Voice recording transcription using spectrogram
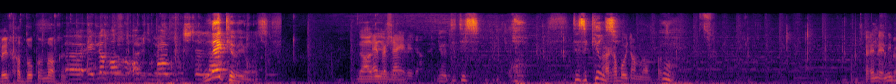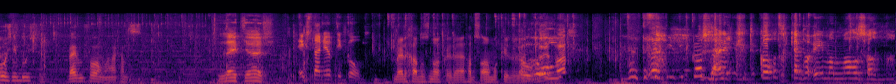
Beter gaat Dok hem nakken. Eh, ik loop over op de bovenste. Lekker jongens. Nou, En die waar zijn jullie dan? Yo, dit is... Oh, dit is een Hij kills. gaat bootje aan de land. Oeh. Nee, nee, niet boosten, niet boosten. Blijf hem voor me, hij gaat... Lekker. Ik sta nu op die kop. Maar hij gaat ons nakken, hij gaat ons allemaal killen. Oh, huh, wat? Waarschijnlijk de kop wordt gekend door eenmaal Malzan.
